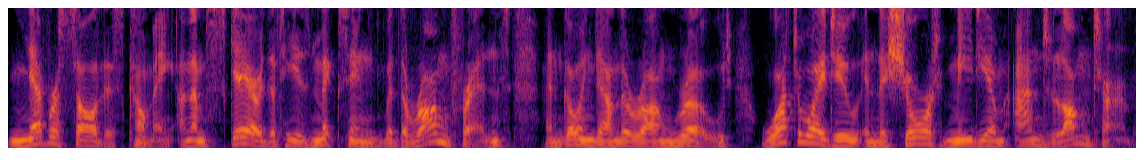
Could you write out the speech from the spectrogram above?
never saw this coming, and I'm scared that he is mixing with the wrong friends and going down the wrong road. What do I do in the short, medium, and long term?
